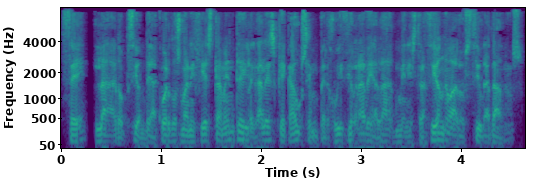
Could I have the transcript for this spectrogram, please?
C. La adopción de acuerdos manifiestamente ilegales que causen perjuicio grave a la administración o a los ciudadanos.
